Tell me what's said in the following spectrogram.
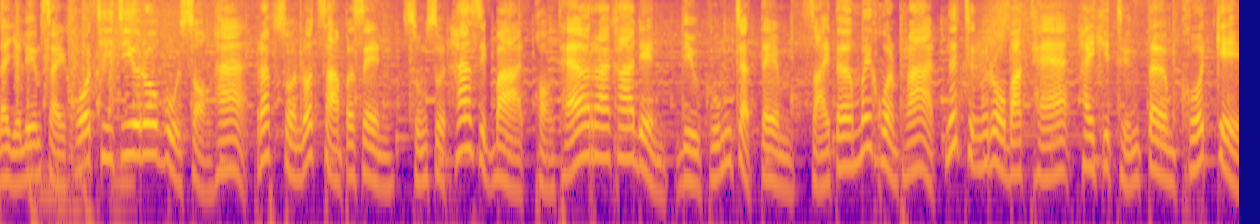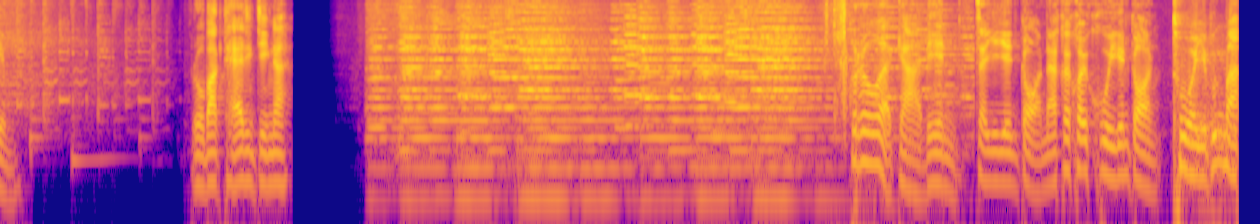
และอย่าลืมใส่โค้ด TG Robot 25 รับส่วนลด 3%สูงสุด 50 บาท ของแท้ราคาเด่น ดิวคุ้มจัดเต็ม สายเติมไม่ควรพลาด นึกถึงโรบักแท้ให้คิดถึงเติมโค้ดเกม โรบักแท้จริง ๆ นะกรัวกาเดนใจเย็นๆก่อนนะ ค่อยๆ คุยกันก่อน ทัวร์อย่าเพิ่งมา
